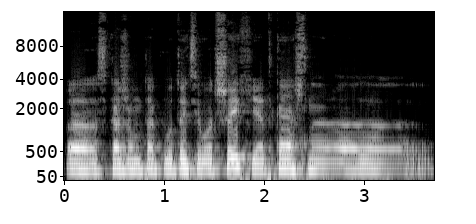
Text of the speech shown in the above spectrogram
Э, скажем так, вот эти вот шейхи, это, конечно, э,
